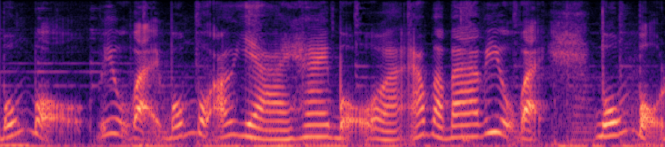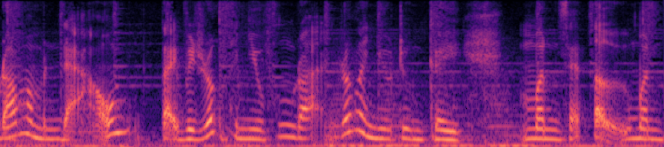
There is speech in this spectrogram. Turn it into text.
bốn uh, bộ ví dụ vậy bốn bộ áo dài hai bộ uh, áo bà ba ví dụ vậy. Bốn bộ đó mà mình đảo tại vì rất là nhiều phân đoạn rất là nhiều trường kỳ mình sẽ tự mình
